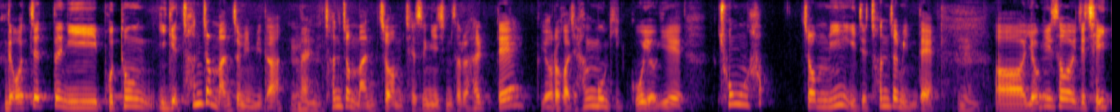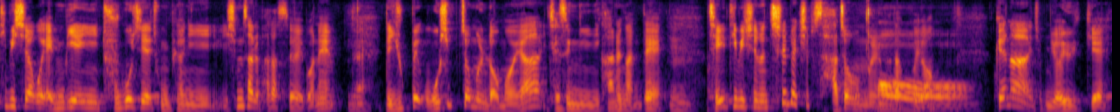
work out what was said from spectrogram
근데 어쨌든 이 보통 이게 천점 만점입니다. 네. 천점 만점 재승인 심사를 할 때 여러 가지 항목이 있고 여기에 총합 점이 이제 1000점인데 음. 어, 여기서 이제 JTBC하고 MBN이 두 곳의 종편이 심사를 받았어요 이번에. 네. 근데 650점을 넘어야 재승인이 가능한데 음. JTBC는 714점을 받았고요. 어. 꽤나 좀 여유 있게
